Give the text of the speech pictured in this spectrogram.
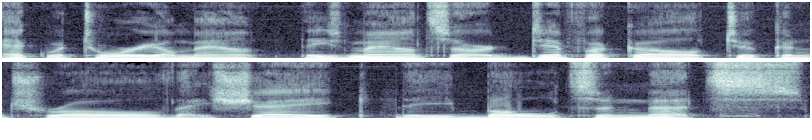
equatorial mount. These mounts are difficult to control, they shake. The bolts and nuts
